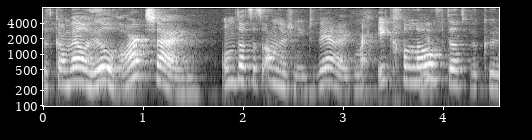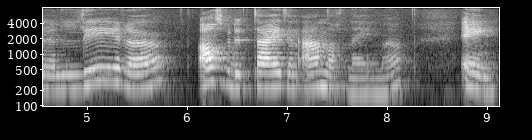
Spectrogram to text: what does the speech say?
dat kan wel heel hard zijn, omdat het anders niet werkt. Maar ik geloof dat we kunnen leren als we de tijd en aandacht nemen. Eén,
